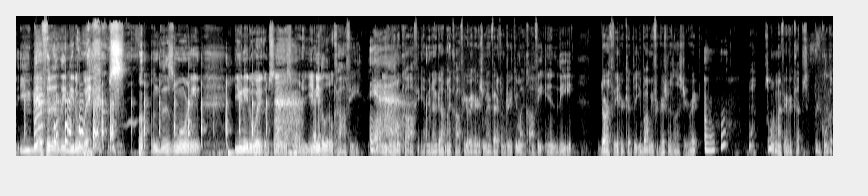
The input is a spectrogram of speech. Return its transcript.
you definitely need a wake up song this morning. You need a wake up song this morning. You need a little coffee. You need a little coffee. I mean, I've got my coffee right here. As a matter of fact, I'm drinking my coffee in the Darth Vader cup that you bought me for Christmas last year, right? Mm-hmm. Yeah, it's one of my favorite cups. Pretty cool cup.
